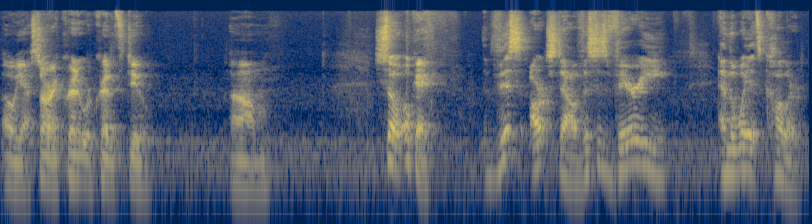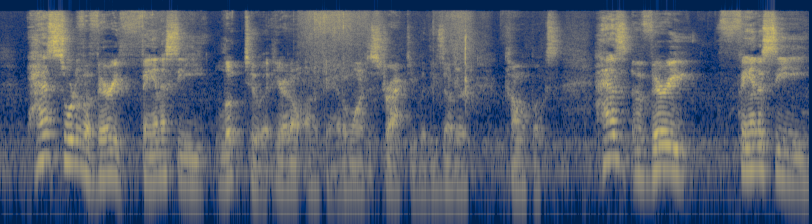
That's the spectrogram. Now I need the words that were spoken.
Oh yeah, sorry, credit where credit's due. Um, so okay, this art style, this is very, and the way it's colored, has sort of a very fantasy look to it. Here, I don't okay, I don't want to distract you with these other comic books. Has a very fantasy,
